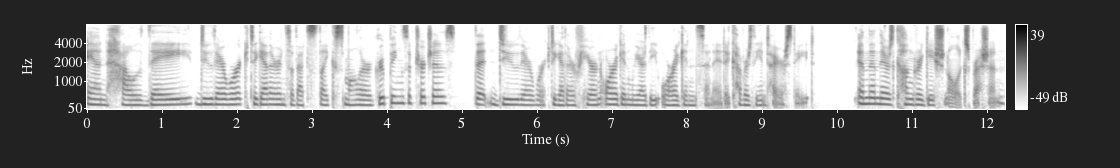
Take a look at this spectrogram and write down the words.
and how they do their work together. And so that's like smaller groupings of churches that do their work together. Here in Oregon, we are the Oregon Synod, it covers the entire state. And then there's congregational expression.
